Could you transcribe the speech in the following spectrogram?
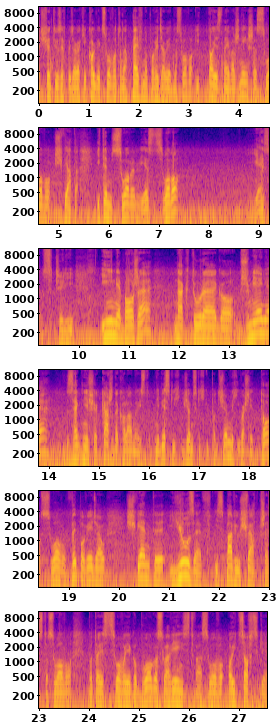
święty Józef powiedział jakiekolwiek słowo, to na pewno powiedział jedno słowo i to jest najważniejsze słowo świata. I tym słowem jest słowo Jezus, czyli imię Boże, na którego brzmienie zegnie się każde kolano istot niebieskich i ziemskich i podziemnych i właśnie to słowo wypowiedział święty Józef i zbawił świat przez to słowo, bo to jest słowo jego błogosławieństwa, słowo ojcowskie,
